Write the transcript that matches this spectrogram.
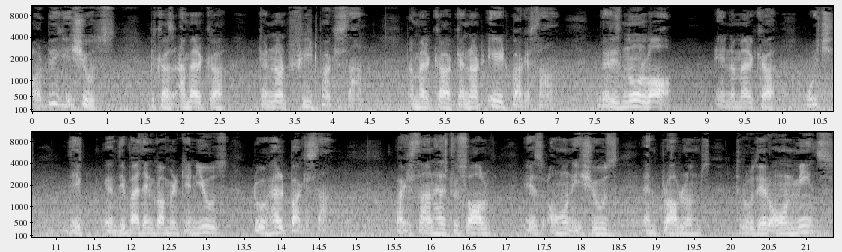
or big issues because America cannot feed Pakistan. America cannot aid Pakistan. There is no law in America which they, the Biden government can use to help Pakistan. Pakistan has to solve its own issues and problems through their own means.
